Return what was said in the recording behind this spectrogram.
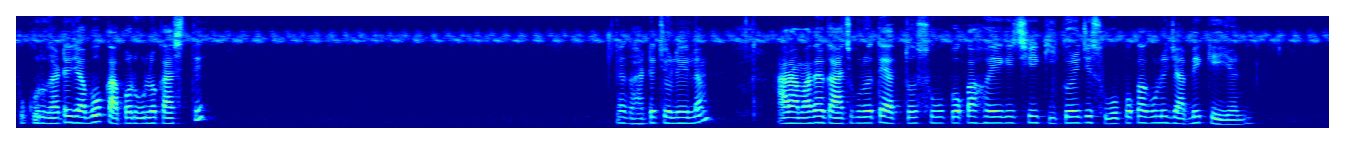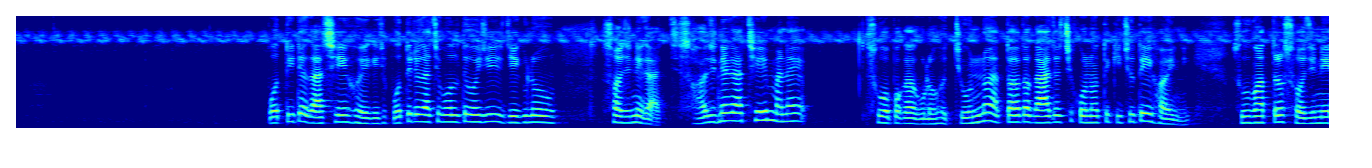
পুকুর ঘাটে যাব কাপড়গুলো কাচতে। ঘাটে চলে এলাম। আর আমাদের গাছগুলোতে এত শুয়োপোকা হয়ে গেছে, কি করে যে শুয়োপোকাগুলো যাবে কে জানে? প্রতিটা গাছে হয়ে গেছে। প্রতিটা গাছে বলতে ওই যে যেগুলো সজনে গাছ। সজনে গাছে মানে শুয়োপোকাগুলো হচ্ছে। অন্য এত এত গাছ আছে, কোনোতে কিছুতেই হয়নি। শুধুমাত্র সজনে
